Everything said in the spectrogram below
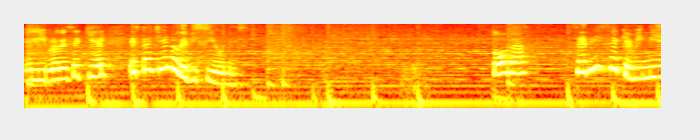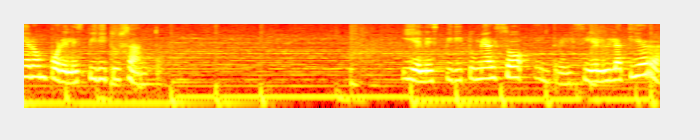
El libro de Ezequiel está lleno de visiones. Todas se dice que vinieron por el Espíritu Santo. Y el Espíritu me alzó entre el cielo y la tierra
